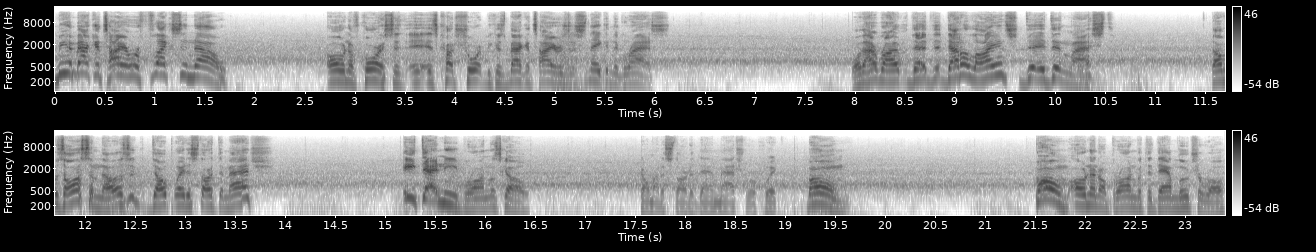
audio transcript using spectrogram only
Me and McIntyre are flexing now. Oh, and of course, it, it's cut short because McIntyre is a snake in the grass. Well, that that, that alliance, it didn't last. That was awesome, though. It was a dope way to start the match. Eat that knee, Braun. Let's go. Show him how to start a damn match real quick. Boom. Boom. Oh, no, no. Braun with the damn lucha roll.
